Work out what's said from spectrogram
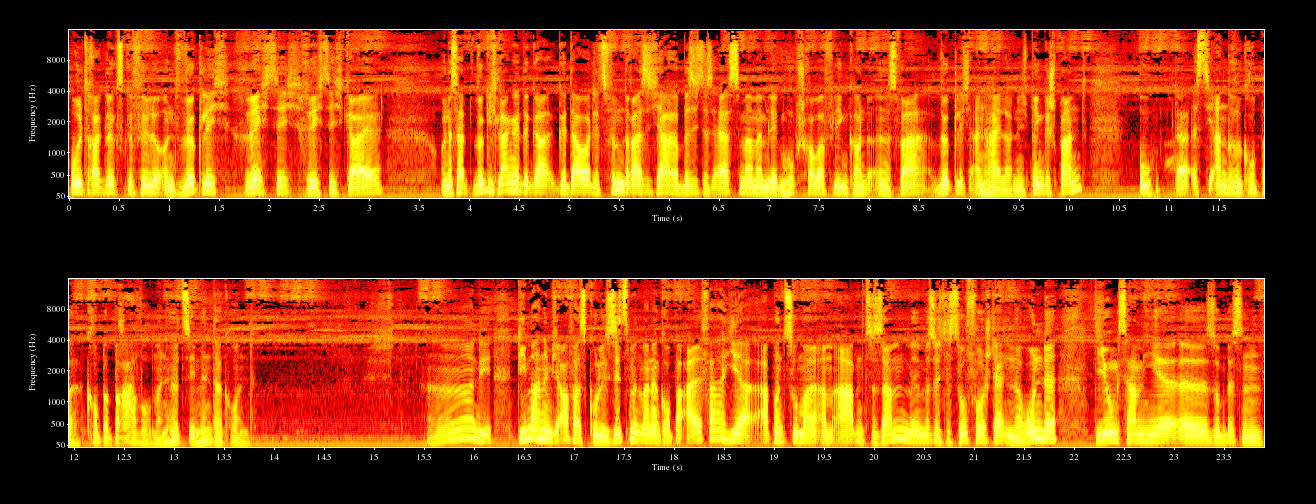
Ultra Glücksgefühle und wirklich richtig, richtig geil. Und es hat wirklich lange gedauert, jetzt 35 Jahre, bis ich das erste Mal in meinem Leben Hubschrauber fliegen konnte. Und es war wirklich ein Highlight. Und ich bin gespannt. Oh, da ist die andere Gruppe, Gruppe Bravo. Man hört sie im Hintergrund. Ah, die, die machen nämlich auch was Cooles. Ich sitze mit meiner Gruppe Alpha hier ab und zu mal am Abend zusammen. Ihr müsst euch das so vorstellen, in einer Runde. Die Jungs haben hier äh, so ein bisschen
